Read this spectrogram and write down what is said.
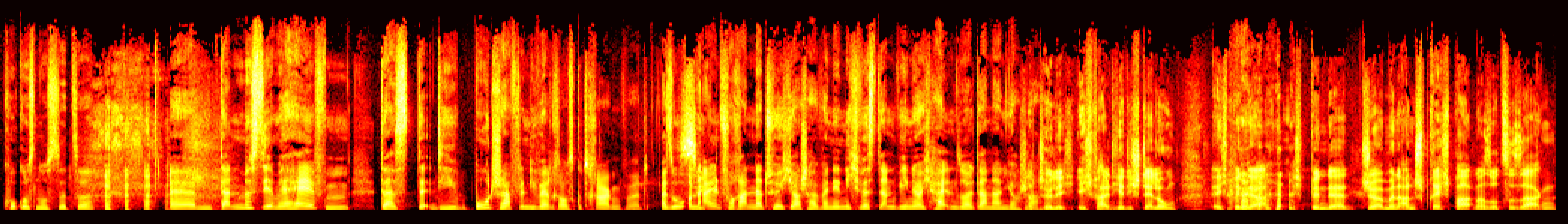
Kokosnuss sitze, ähm, dann müsst ihr mir helfen, dass die Botschaft in die Welt rausgetragen wird. Also und Sie- allen voran natürlich Joscha. Wenn ihr nicht wisst, an wen ihr euch halten sollt, dann an Joscha. Natürlich. Ich halte hier die Stellung. Ich bin der, ich bin der German Ansprechpartner sozusagen.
